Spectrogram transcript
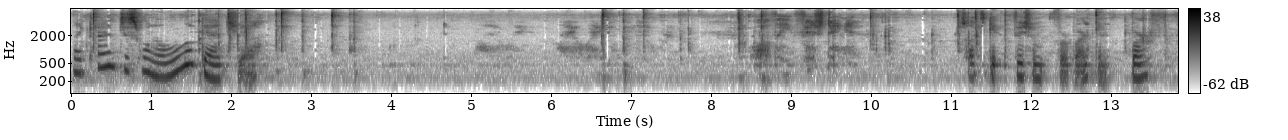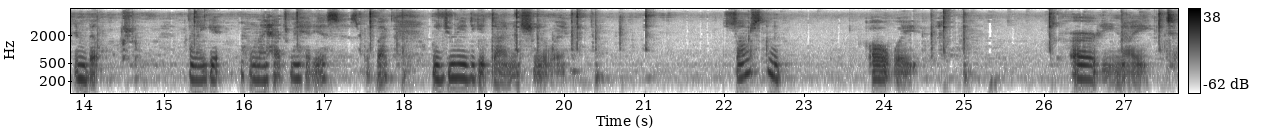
Like, I just want to look at you. Oh, they fish, dang it. So I have to get the fish for barf and, barf and belch when I get when I hatch my hideous Zippleback. We do need to get diamonds straight away. So I'm just gonna. Oh wait. It's already night.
